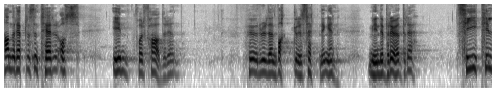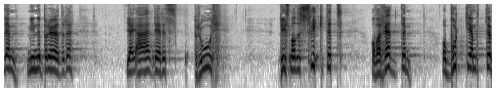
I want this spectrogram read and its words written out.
han representerer oss inn for Faderen. Hører du den vakre setningen, mine brødre? Si til dem, mine brødre, jeg er deres bror. De som hadde sviktet og var redde og bortgjemte.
